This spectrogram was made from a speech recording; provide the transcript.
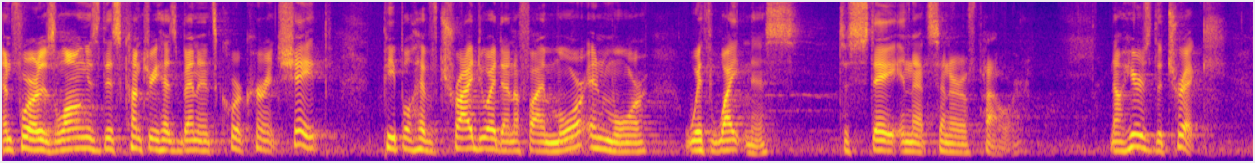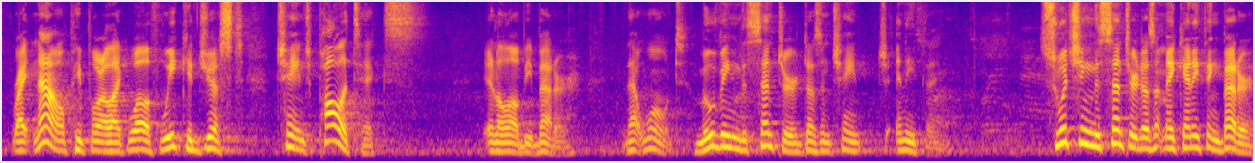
And for as long as this country has been in its core current shape, people have tried to identify more and more with whiteness to stay in that center of power. Now, here's the trick. Right now, people are like, well, if we could just change politics, it'll all be better. That won't. Moving the center doesn't change anything. Switching the center doesn't make anything better.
